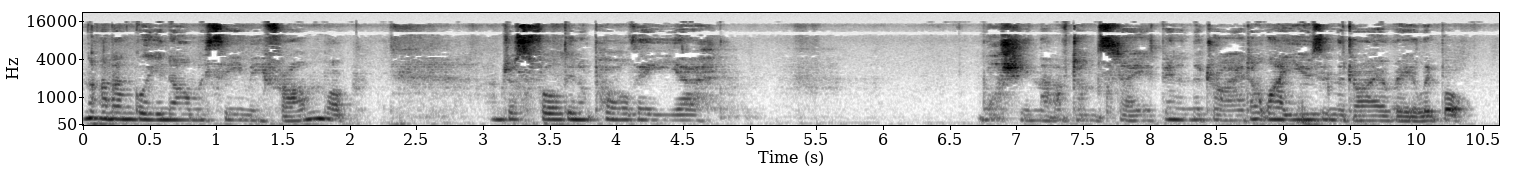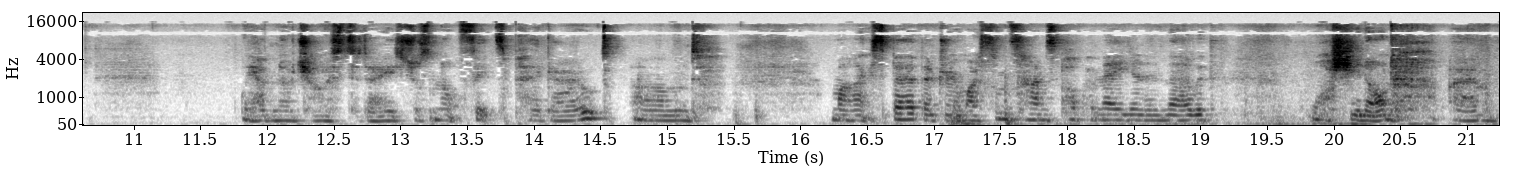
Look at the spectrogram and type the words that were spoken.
Not an angle you normally see me from, but I'm just folding up all the uh, washing that I've done today. It's been in the dryer. I don't like using the dryer really, but we had no choice today. It's just not fit to peg out. And my spare bedroom, I sometimes pop a maiden in there with washing on, um,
